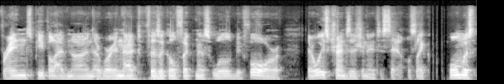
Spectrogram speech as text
friends, people I've known that were in that physical fitness world before, they're always transitioning into sales. Like almost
